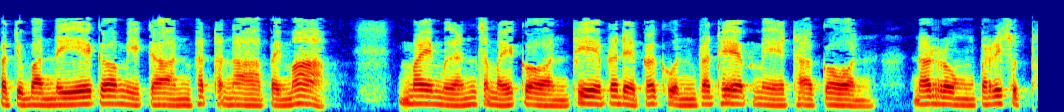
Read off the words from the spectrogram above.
ปัจจุบันนี้ก็มีการพัฒนาไปมาก ไม่เหมือนสมัยก่อนที่พระเดชพระคุณพระเทพเมธากรนรงปริสุทธโธ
